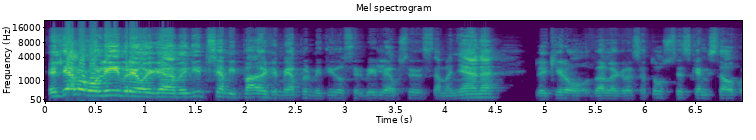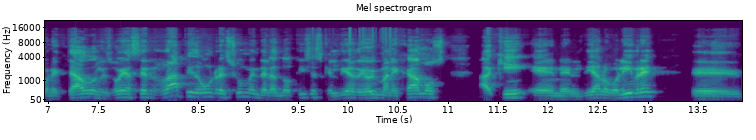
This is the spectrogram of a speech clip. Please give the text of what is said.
El diálogo libre, oiga, bendito sea mi Padre que me ha permitido servirle a ustedes esta mañana. Le quiero dar las gracias a todos ustedes que han estado conectados. Les voy a hacer rápido un resumen de las noticias que el día de hoy manejamos aquí en el diálogo libre. Eh,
